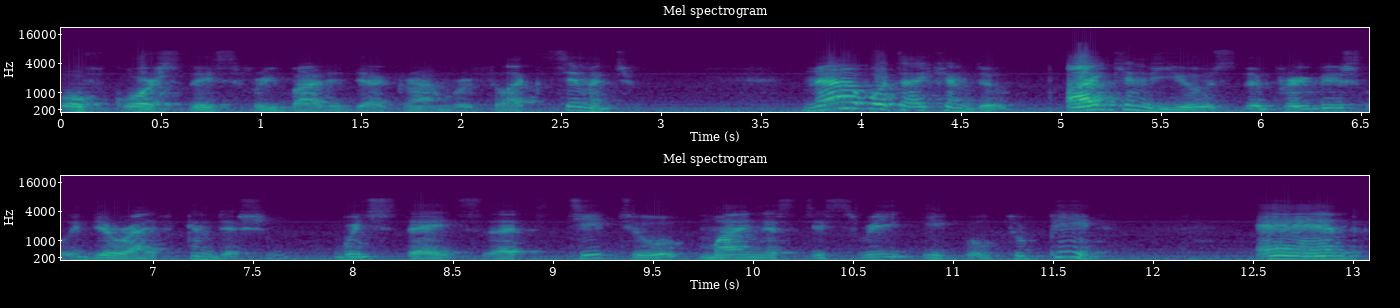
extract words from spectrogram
of course, this free body diagram reflects symmetry. Now what I can do, I can use the previously derived condition, which states that T2 minus T3 equal to P. And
